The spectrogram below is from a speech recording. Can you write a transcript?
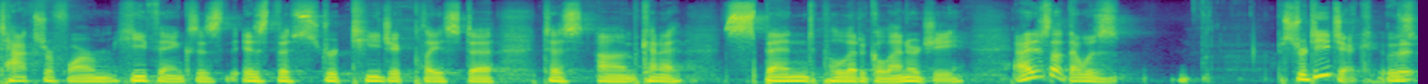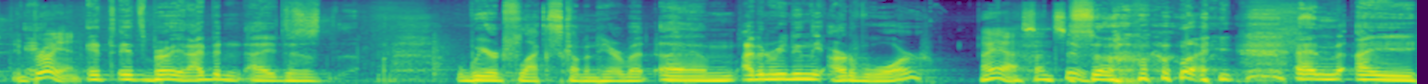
tax reform, he thinks, is is the strategic place to to um, kind of spend political energy. And I just thought that was strategic. It was brilliant. It, it's brilliant. I've been I, this is weird flex coming here, but um, I've been reading The Art of War. Oh yeah, Sun Tzu. So like, and I,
